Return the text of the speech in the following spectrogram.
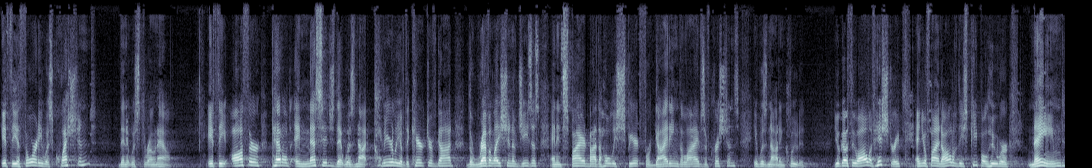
If the authority was questioned, then it was thrown out. If the author peddled a message that was not clearly of the character of God, the revelation of Jesus, and inspired by the Holy Spirit for guiding the lives of Christians, it was not included. You'll go through all of history and you'll find all of these people who were named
